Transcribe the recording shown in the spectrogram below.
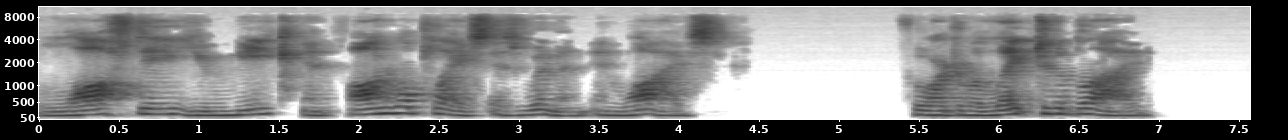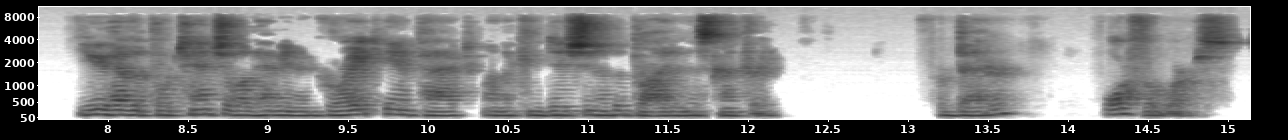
lofty, unique, and honorable place as women and wives who are to relate to the bride, you have the potential of having a great impact on the condition of the bride in this country, for better or for worse.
